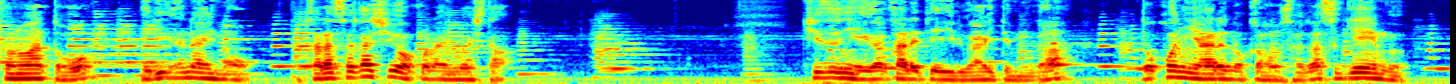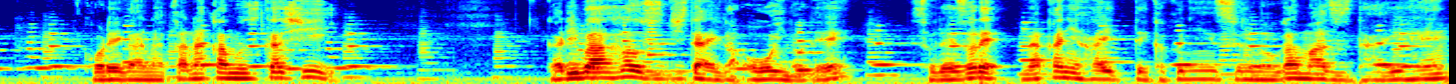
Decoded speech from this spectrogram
その後エリア内の宝探しを行いました。地図に描かれているアイテムがどこにあるのかを探すゲーム。これがなかなか難しい。ガリバーハウス自体が多いのでそれぞれ中に入って確認するのがまず大変。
